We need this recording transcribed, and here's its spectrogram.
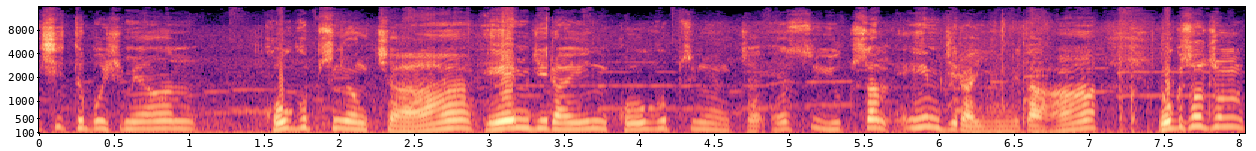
시트 보시면 고급 승용차 AMG 라인 고급 승용차 S63 AMG 라인입니다. 여기서 좀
